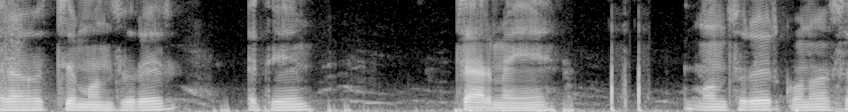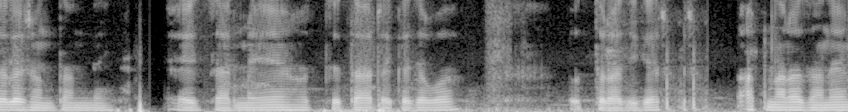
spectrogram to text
এরা হচ্ছে মনসুরের এতিম চার মেয়ে। মনসুরের কোনো ছেলে সন্তান নেই। এই চার মেয়ে হচ্ছে তার রেখে যাওয়া উত্তরাধিকার। আপনারা জানেন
